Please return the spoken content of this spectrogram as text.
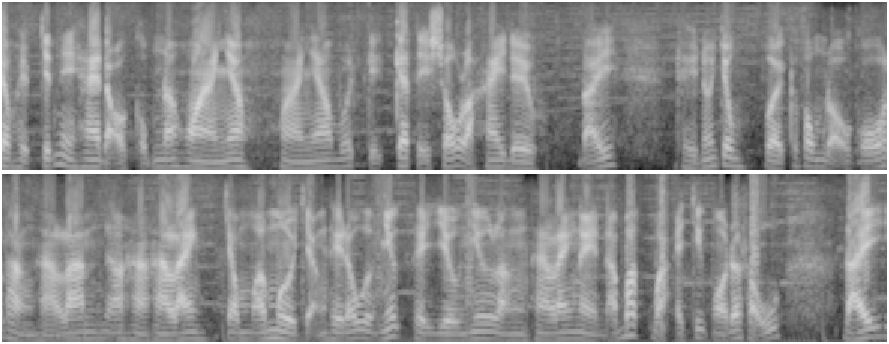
trong hiệp chính thì hai đội cũng đã hòa nhau hòa nhau với cái tỷ số là hai đều. Đấy thì nói chung về cái phong độ của thằng Hà Lan à, Hà, Hà Lan trong ở 10 trận thi đấu gần nhất thì dường như là Hà Lan này đã bất bại trước mọi đối thủ. Đấy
